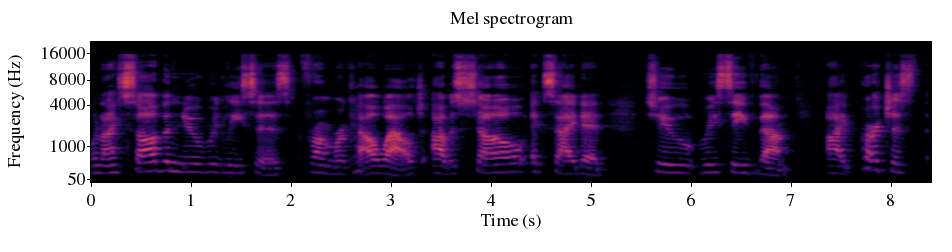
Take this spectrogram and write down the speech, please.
When I saw the new releases from Raquel Welch, I was so excited to receive them. I purchased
